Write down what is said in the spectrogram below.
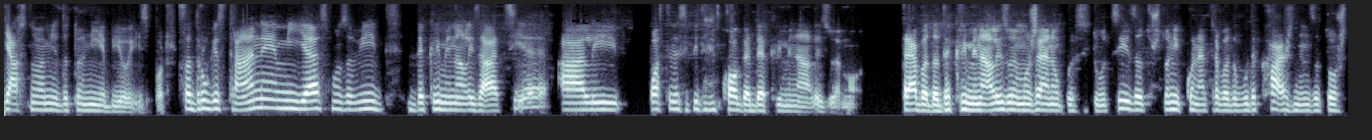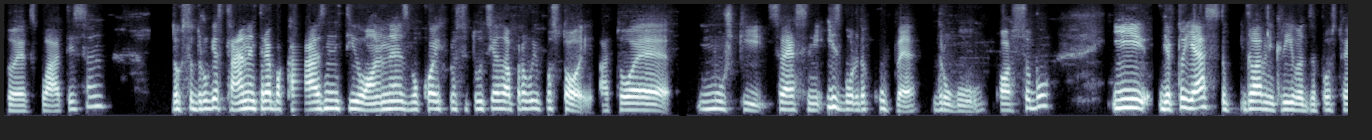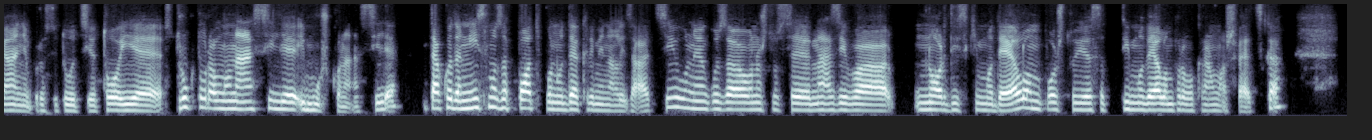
jasno vam je da to nije bio izbor. Sa druge strane, mi jesmo za vid dekriminalizacije, ali postavlja se pitanje koga dekriminalizujemo. Treba da dekriminalizujemo žene u prostituciji zato što niko ne treba da bude kažnjen za to što je eksploatisan, dok sa druge strane treba kazniti one zbog kojih prostitucija zapravo i postoji, a to je muški svesni izbor da kupe drugu osobu I, jer to jeste glavni krivac za postojanje prostitucije, to je strukturalno nasilje i muško nasilje. Tako da nismo za potpunu dekriminalizaciju, nego za ono što se naziva nordijskim modelom, pošto je sa tim modelom prvo krenula Švedska.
